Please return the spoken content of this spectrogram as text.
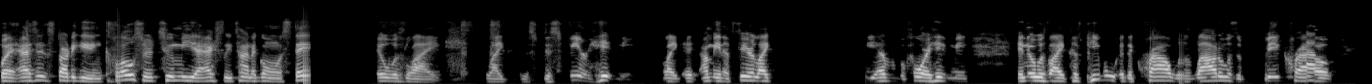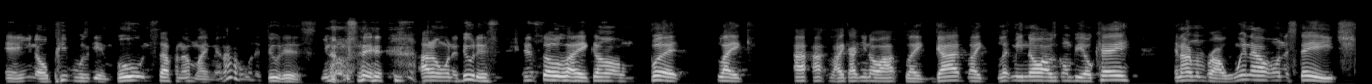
but as it started getting closer to me actually trying to go on stage, it was like like this, this fear hit me. Like I mean, a fear like ever before it hit me, and it was like because people, the crowd was loud. It was a big crowd and you know people was getting booed and stuff and i'm like man i don't want to do this you know what i'm saying i don't want to do this and so like um but like I, I like i you know i like god like let me know i was gonna be okay and i remember i went out on the stage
